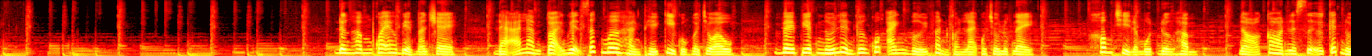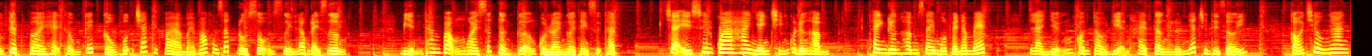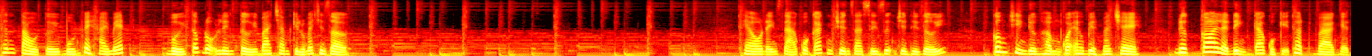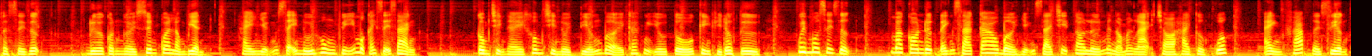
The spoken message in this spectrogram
Đường hầm qua eo biển Manche đã làm tọa nguyện giấc mơ hàng thế kỷ của người châu Âu về việc nối liền Vương quốc Anh với phần còn lại của châu lục này. Không chỉ là một đường hầm, nó còn là sự kết nối tuyệt vời hệ thống kết cấu vững chắc và máy móc rất đồ sộ dưới lòng đại dương, biến tham vọng ngoài sức tưởng tượng của loài người thành sự thật. Chạy xuyên qua hai nhánh chính của đường hầm, thành đường hầm dày 1,5 mét, là những con tàu điện hai tầng lớn nhất trên thế giới, có chiều ngang thân tàu tới 4,2 mét, với tốc độ lên tới 300 km/h. Theo đánh giá của các chuyên gia xây dựng trên thế giới, công trình đường hầm qua eo biển Manche được coi là đỉnh cao của kỹ thuật và nghệ thuật xây dựng, đưa con người xuyên qua lòng biển hay những dãy núi hung vĩ một cách dễ dàng. Công trình này không chỉ nổi tiếng bởi các yếu tố kinh phí đầu tư, quy mô xây dựng, mà còn được đánh giá cao bởi những giá trị to lớn mà nó mang lại cho hai cường quốc, Anh, Pháp nói riêng,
